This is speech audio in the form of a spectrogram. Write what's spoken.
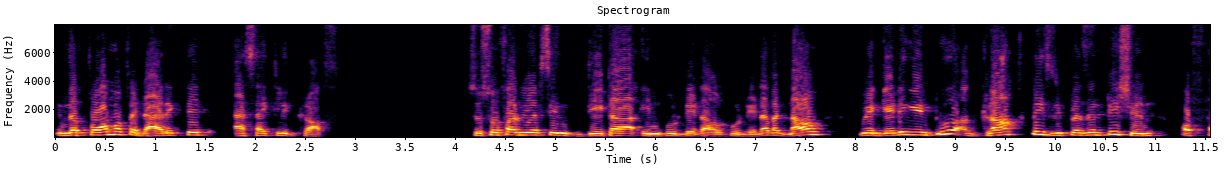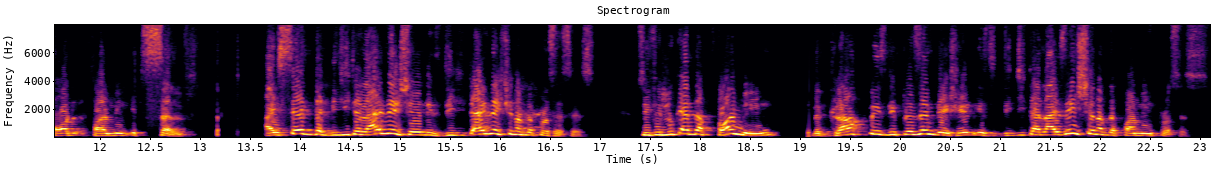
in the form of a directed acyclic graph. So, so far we have seen data, input data, output data, but now we're getting into a graph-based representation of farming itself. I said that digitalization is digitization of the processes. So if you look at the farming, the graph-based representation is digitalization of the farming process.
